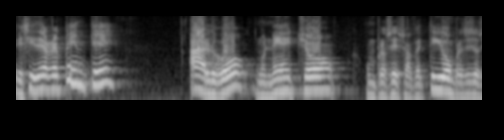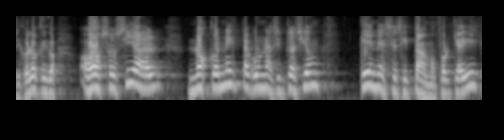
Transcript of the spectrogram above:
Es decir, de repente algo, un hecho, un proceso afectivo, un proceso psicológico o social, nos conecta con una situación que necesitamos, porque ahí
